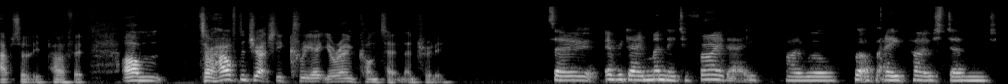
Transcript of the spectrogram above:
absolutely perfect. Um, so how often do you actually create your own content then, Trudie? So every day, Monday to Friday, I will put up a post and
